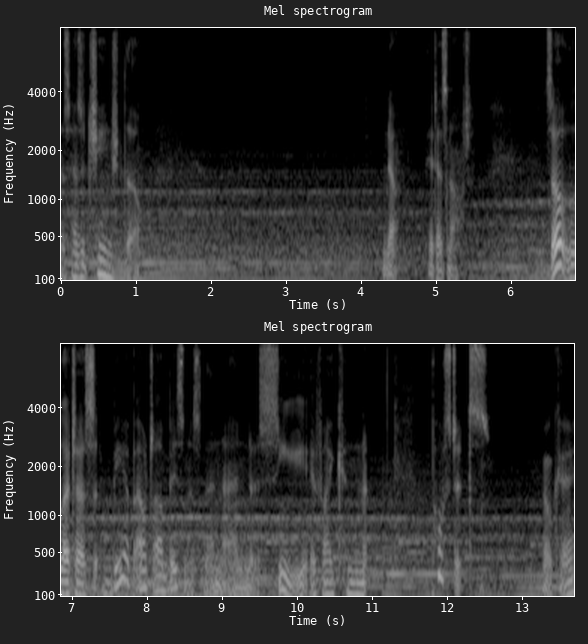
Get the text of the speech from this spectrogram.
is. Has it changed, though? No, it has not. So let us be about our business then and see if I can post it. Okay.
